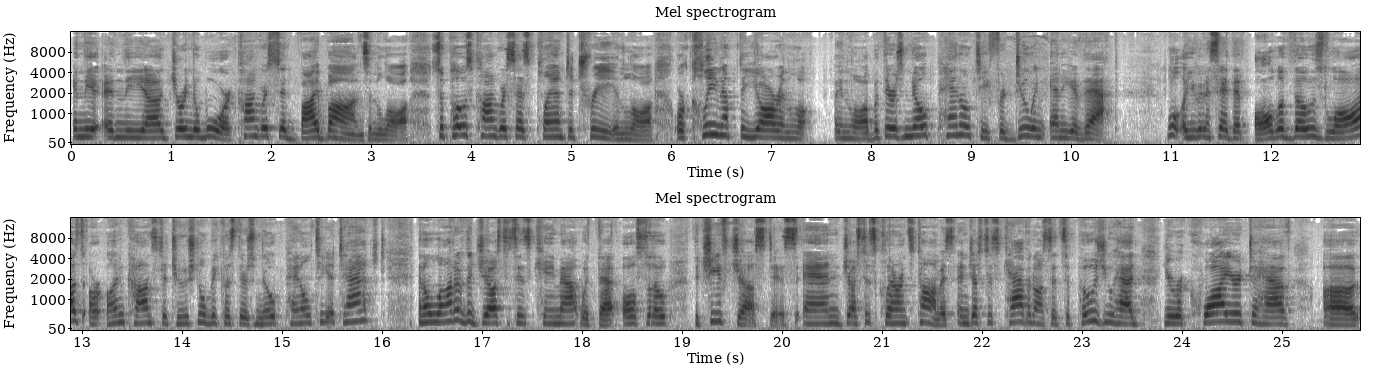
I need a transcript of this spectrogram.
in the in the uh, during the war, Congress said buy bonds in law. Suppose Congress says plant a tree in law or clean up the yard in law, in law, but there's no penalty for doing any of that. Well, are you going to say that all of those laws are unconstitutional because there's no penalty attached? And a lot of the justices came out with that. Also, the Chief Justice and Justice Clarence Thomas and Justice Kavanaugh said, suppose you had, you're required to have uh,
